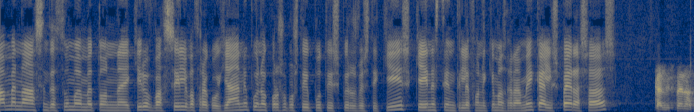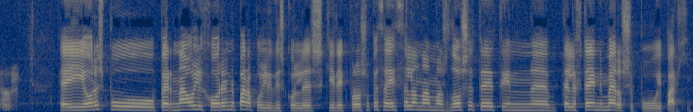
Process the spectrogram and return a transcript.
Πάμε να συνδεθούμε με τον ε, κύριο Βασίλη Βαθρακογιάννη, που είναι ο εκπρόσωπος τύπου της πυροσβεστικής και είναι στην τηλεφωνική μας γραμμή. Καλησπέρα σας. Καλησπέρα σας. Ε, οι ώρες που περνά όλη η χώρα είναι πάρα πολύ δύσκολες, κύριε εκπρόσωπε. Θα ήθελα να μας δώσετε την ε, τελευταία ενημέρωση που υπάρχει.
